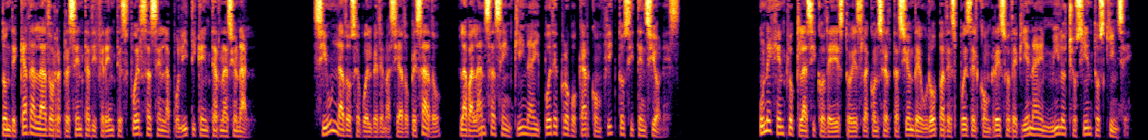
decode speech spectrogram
donde cada lado representa diferentes fuerzas en la política internacional. Si un lado se vuelve demasiado pesado, la balanza se inclina y puede provocar conflictos y tensiones. Un ejemplo clásico de esto es la concertación de Europa después del Congreso de Viena en 1815.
